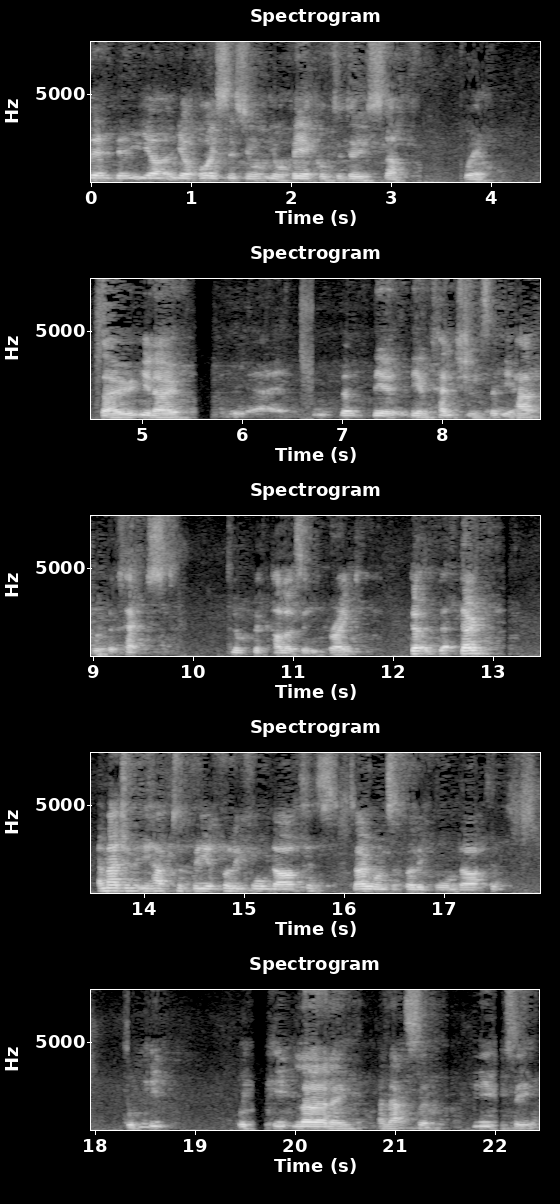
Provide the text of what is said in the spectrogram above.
the, the, your, your voice is your, your vehicle to do stuff with. So, you know, the, the, the intentions that you have with the text, the, the colours that you create. Don't, don't imagine that you have to be a fully formed artist. No one's a fully formed artist we keep we keep learning, and that's the beauty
